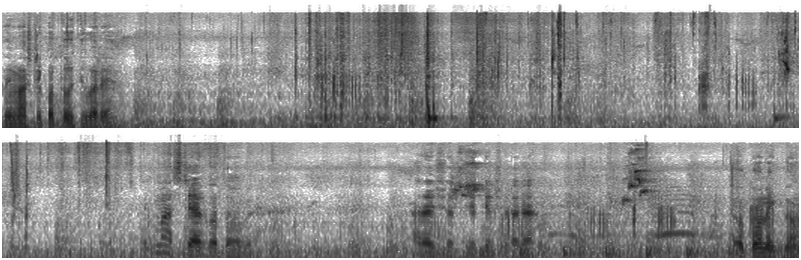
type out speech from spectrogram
তো এই মাছটা কত হইতে পারে? মাছটা আর কত হবে? আড়াইশো থেকে তিনশো টাকা। তাও তো অনেক দাম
